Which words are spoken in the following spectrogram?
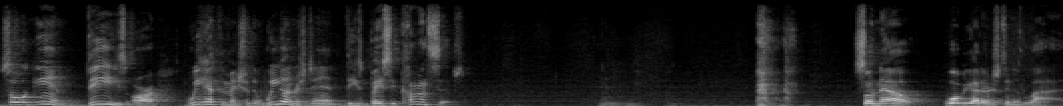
So, again, these are, we have to make sure that we understand these basic concepts. so, now, what we got to understand is lies.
